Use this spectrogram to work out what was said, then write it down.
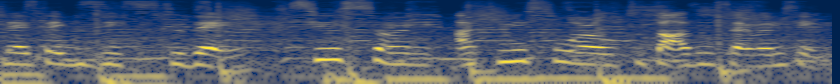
that exists today. See you soon at Miss World 2017.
